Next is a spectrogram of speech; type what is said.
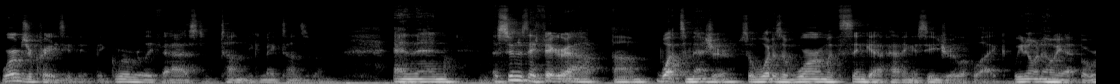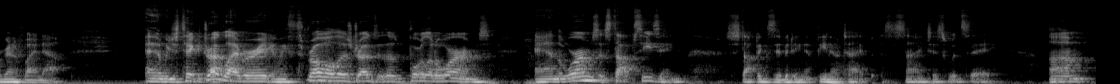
Worms are crazy. They, they grow really fast. Ton, you can make tons of them. And then as soon as they figure out um, what to measure, so what does a worm with SYNGAP having a seizure look like? We don't know yet, but we're going to find out. And then we just take a drug library and we throw all those drugs at those poor little worms. And the worms that stop seizing, stop exhibiting a phenotype, as a scientist would say, um,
